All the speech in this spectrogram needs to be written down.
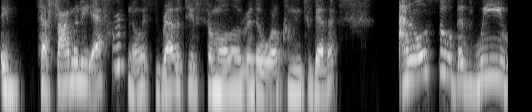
it's a family effort no? It's relatives from all over the world coming together. And also that we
